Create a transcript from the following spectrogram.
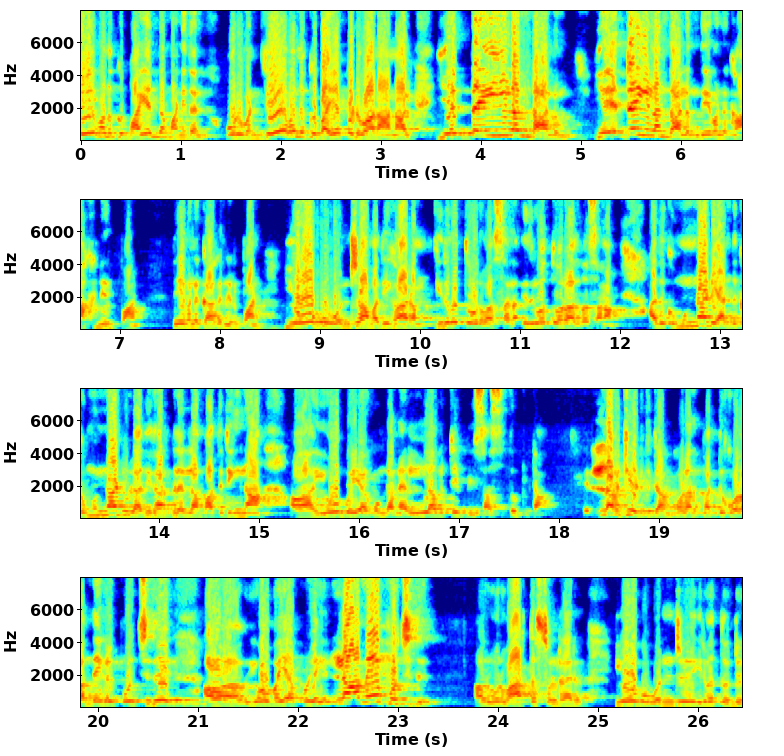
தேவனுக்கு பயந்த மனிதன். ஒருவன் தேவனுக்கு பயப்படுவான் ஆனால் எதை இழந்தாலும் எதை இழந்தாலும் தேவனுக்காக நிற்பான். தேவனுக்காக நிற்பான். யோபு ஒன்றாம் அதிகாரம் இருபத்தோரு வசனம் இருபத்தோராவது வசனம். அதுக்கு முன்னாடி அதுக்கு முன்னாடி உள்ள அதிகாரத்துல எல்லாம் பாத்துட்டீங்கன்னா யோபையாக உண்டான எல்லாவற்றையும் பிசாசு தொட்டுட்டான். எல்லாவற்றையும் எடுத்துட்டான். குழந்தை பத்து குழந்தைகள் போச்சுது. யோபையாக்குள்ள எல்லாமே போச்சுது. அவர் ஒரு வார்த்தை சொல்றாரு. யோபு ஒன்று இருபத்தொன்று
